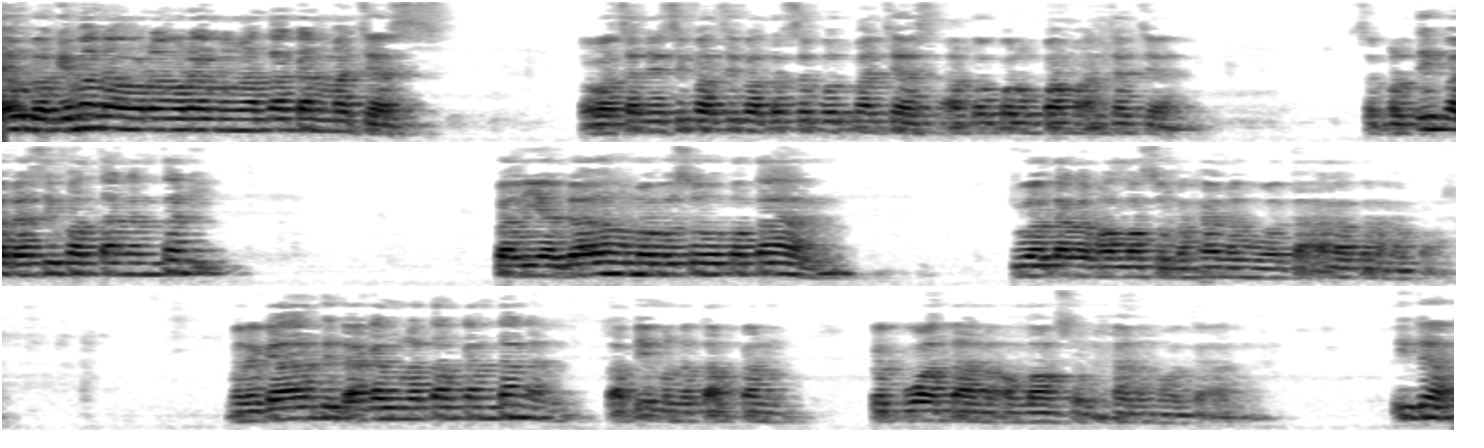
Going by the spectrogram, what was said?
Lalu bagaimana orang-orang mengatakan majas? Bahwasanya sifat-sifat tersebut majas atau perumpamaan saja. Seperti pada sifat tangan tadi. Bal yadahu mabsuutatan. Dua tangan Allah Subhanahu wa taala terhampar. Mereka tidak akan menetapkan tangan, tapi menetapkan kekuatan Allah Subhanahu wa taala. Tidak.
